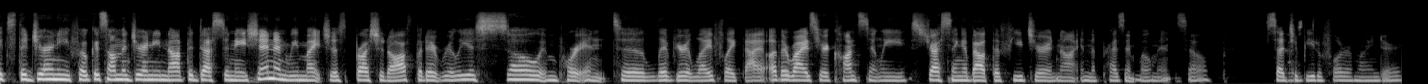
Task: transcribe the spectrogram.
it's the journey, focus on the journey, not the destination. And we might just brush it off, but it really is so important to live your life like that. Otherwise, you're constantly stressing about the future and not in the present moment. So, such a beautiful reminder.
